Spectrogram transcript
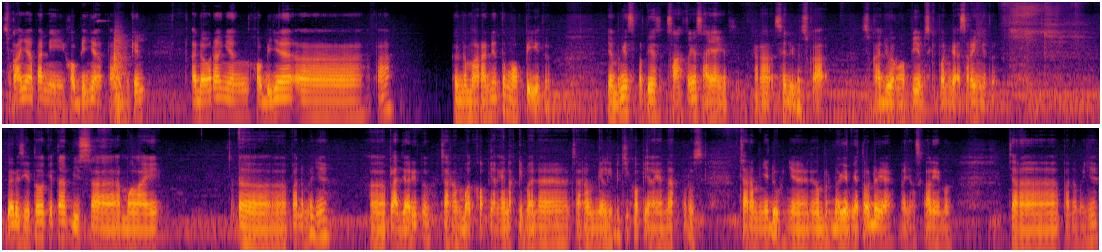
Sukanya apa nih? Hobinya apa? Mungkin ada orang yang hobinya uh, apa? Kegemarannya tuh ngopi gitu. Yang mungkin seperti salah satunya saya gitu. Karena saya juga suka suka juga ngopi meskipun nggak sering gitu. Dari situ kita bisa mulai uh, apa namanya uh, pelajari tuh cara membuat kopi yang enak gimana cara memilih biji kopi yang enak terus cara menyeduhnya dengan berbagai metode ya banyak sekali emang cara apa namanya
